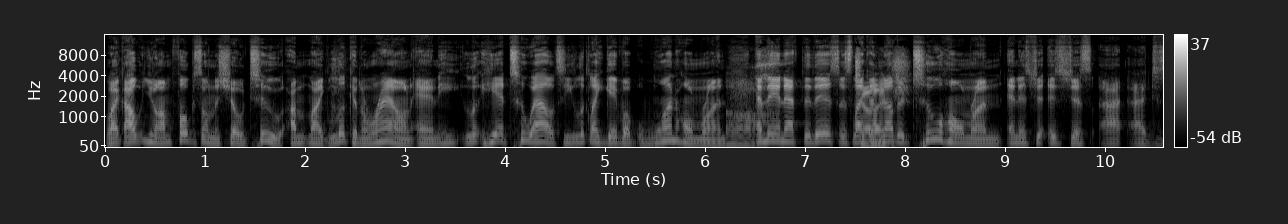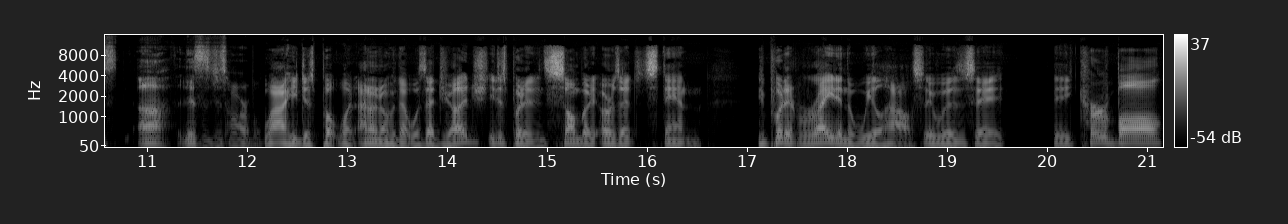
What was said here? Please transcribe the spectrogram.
Like I, you know, I'm focused on the show too. I'm like looking around, and he look, he had two outs. He looked like he gave up one home run, and then after this, it's like Judge. another two home run, and it's just, it's just, I, I just, uh, this is just horrible. Wow, he just put one. I don't know who that was. That Judge? He just put it in somebody, or is that Stanton? He put it right in the wheelhouse. It was a a curveball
